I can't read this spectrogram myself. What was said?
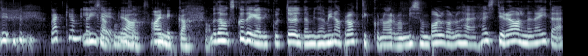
äkki on midagi Liisa, veel? Annika. ma tahaks ka tegelikult öelda, mida mina praktikuna arvan, mis on palgalõhe. hästi reaalne näide.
